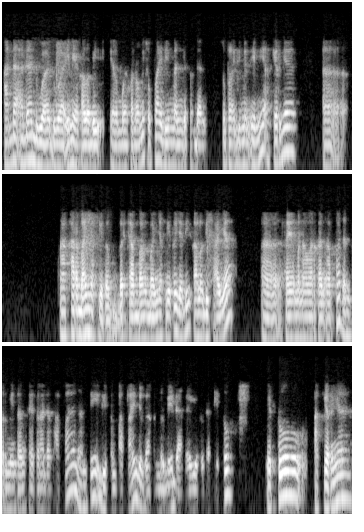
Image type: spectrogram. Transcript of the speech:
ada ada dua dua ini ya kalau di ilmu ekonomi supply demand gitu dan supply demand ini akhirnya uh, ngakar banyak gitu, bercabang banyak gitu. Jadi kalau di saya, uh, saya menawarkan apa dan permintaan saya terhadap apa, nanti di tempat lain juga akan berbeda kayak gitu. Dan itu itu akhirnya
